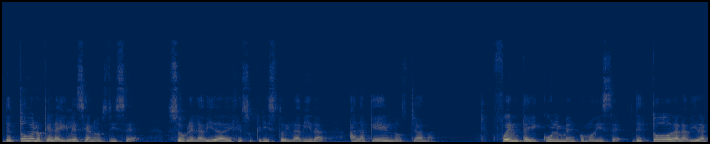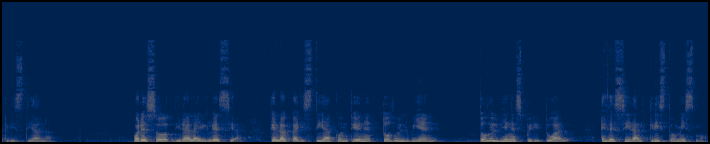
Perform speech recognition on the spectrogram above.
de todo lo que la Iglesia nos dice sobre la vida de Jesucristo y la vida a la que Él nos llama. Fuente y culmen, como dice, de toda la vida cristiana. Por eso dirá la Iglesia que la Eucaristía contiene todo el bien, todo el bien espiritual, es decir, al Cristo mismo,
